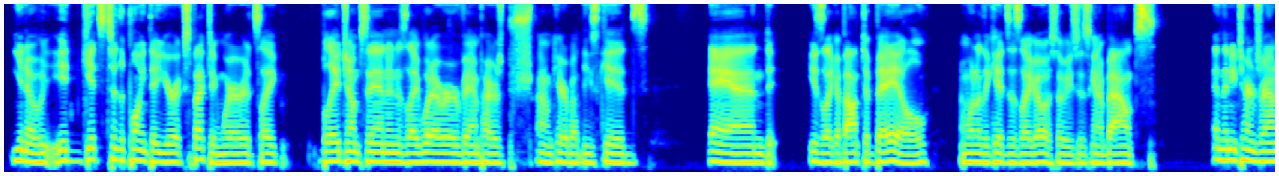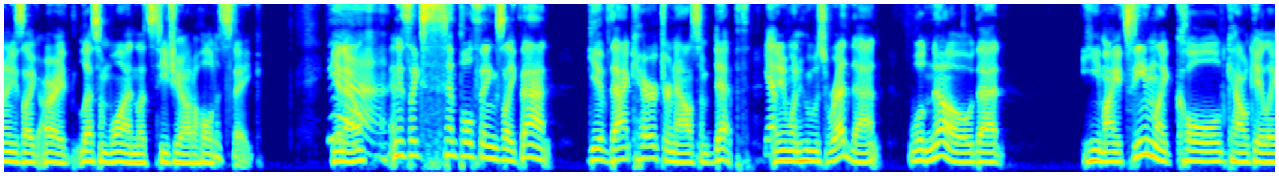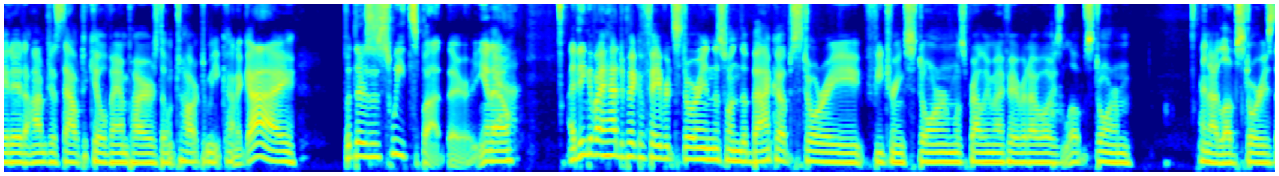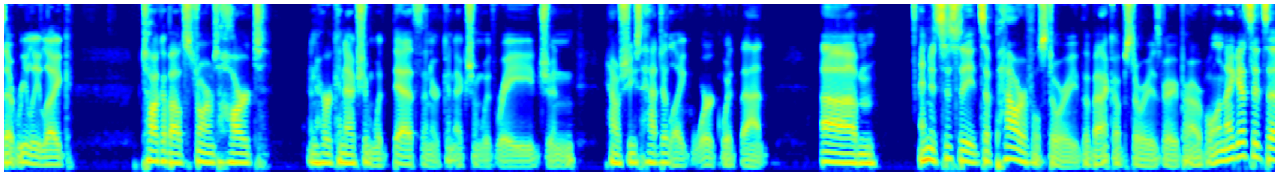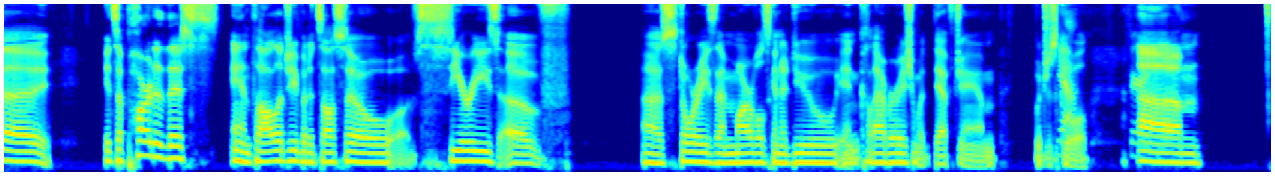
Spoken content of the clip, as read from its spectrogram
you know, it gets to the point that you're expecting where it's like Blade jumps in and is like, whatever, vampires, psh, I don't care about these kids. And is like about to bail. And one of the kids is like, oh, so he's just going to bounce. And then he turns around and he's like, all right, lesson one, let's teach you how to hold a stake. You know? And it's like simple things like that give that character now some depth. Yep. Anyone who's read that will know that he might seem like cold, calculated, I'm just out to kill vampires, don't talk to me kind of guy, but there's a sweet spot there, you know? Yeah. I think if I had to pick a favorite story in this one, the backup story featuring Storm was probably my favorite. I've always loved Storm. And I love stories that really like talk about Storm's heart and her connection with death and her connection with rage and how she's had to like work with that. Um and it's just a, it's a powerful story. The backup story is very powerful. And I guess it's a it's a part of this anthology, but it's also a series of uh, stories that Marvel's going to do in collaboration with Def Jam, which is Yeah. cool. Very cool. Um,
